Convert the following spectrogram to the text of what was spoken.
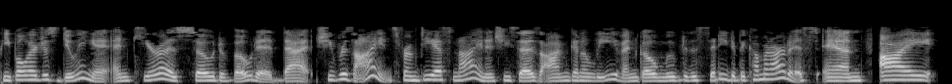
people are just doing it. And Kira is so devoted that she resigns from DS9 and she says, I'm gonna leave and go move to the city to become an artist. And I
